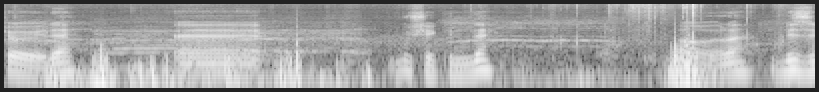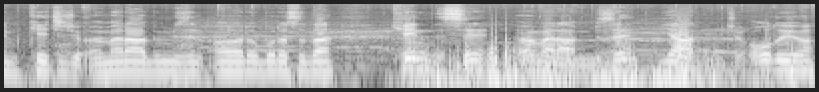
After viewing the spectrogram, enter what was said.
Şöyle eee, bu şekilde ağırı bizim keçici Ömer abimizin ağırı burası da kendisi Ömer abimize yardımcı oluyor.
